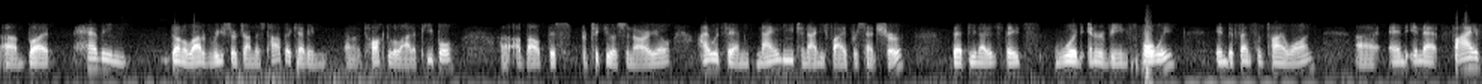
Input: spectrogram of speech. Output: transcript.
uh, but having done a lot of research on this topic, having uh, talked to a lot of people uh, about this particular scenario, I would say I'm 90 to 95% sure that the United States would intervene fully in defense of Taiwan. Uh, and in that five,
